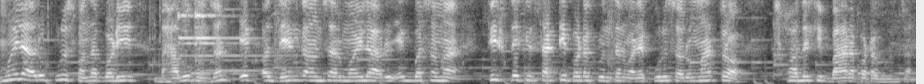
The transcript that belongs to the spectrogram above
महिलाहरू पुरुषभन्दा बढी भावुक हुन्छन्। एक अध्ययनका अनुसार महिलाहरू एक वर्षमा तिसदेखि साठी पटक रुन्छन् भने पुरुषहरू मात्र छदेखि बाह्र पटक रुन्छन्।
